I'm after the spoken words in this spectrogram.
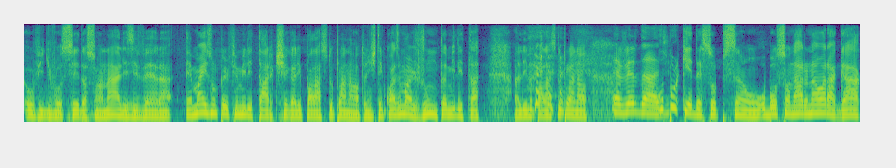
ouvir de você, da sua análise, Vera, é mais um perfil militar que chega ali no Palácio do Planalto. A gente tem quase uma junta militar ali no Palácio do Planalto. é verdade. O porquê dessa opção? O Bolsonaro, na hora H,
